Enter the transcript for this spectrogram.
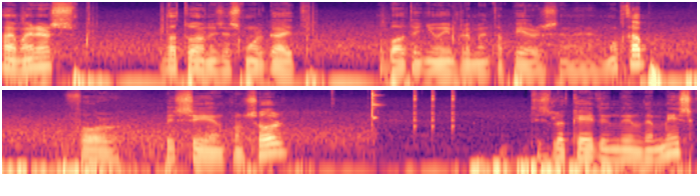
Hi miners, that one is a small guide about a new implement appears in ModHub for PC and console. It is located in the MISC.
